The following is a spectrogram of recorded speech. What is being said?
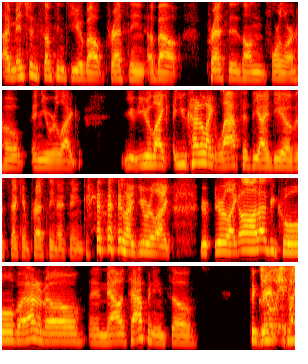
I mentioned something to you about pressing about presses on Forlorn Hope and you were like you you like you kind of like laughed at the idea of a second pressing, I think. like you were like you're, you're like, "Oh, that'd be cool, but I don't know." And now it's happening. So it's a great You know, if I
